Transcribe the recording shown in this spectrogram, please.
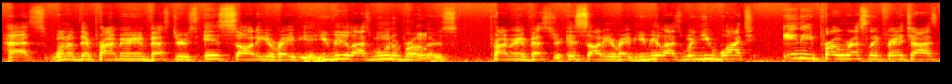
has one of their primary investors is Saudi Arabia. You realize Warner Brothers primary investor is Saudi Arabia. You realize when you watch any pro wrestling franchise,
